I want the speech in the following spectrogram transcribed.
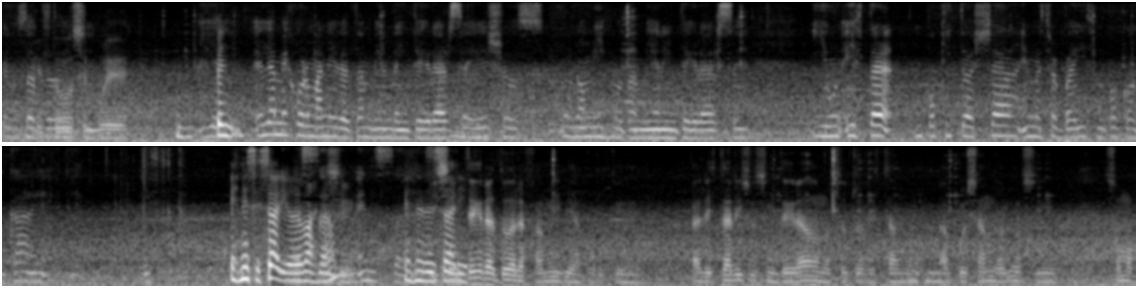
que los todo se puede. Y es la mejor manera también de integrarse ellos, uno mismo también integrarse y, un- y estar un poquito allá en nuestro país, un poco acá. eh, Es necesario además, ¿no? Sí. es necesario. Es Y se integra toda la familia porque al estar ellos integrados nosotros estamos apoyándolos y somos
